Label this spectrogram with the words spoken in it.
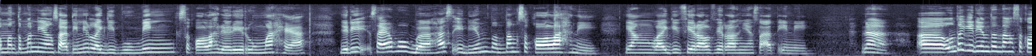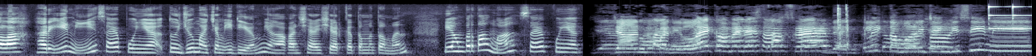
teman-teman yang saat ini lagi booming sekolah dari rumah ya. Jadi saya mau bahas idiom tentang sekolah nih, yang lagi viral-viralnya saat ini. Nah, uh, untuk idiom tentang sekolah hari ini, saya punya tujuh macam idiom yang akan saya share ke teman-teman. Yang pertama, saya punya... Jangan lupa di like, comment, dan subscribe, dan klik tombol lonceng di sini.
